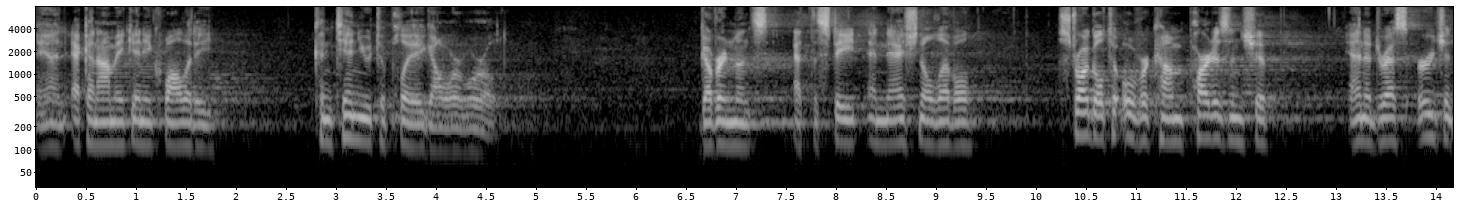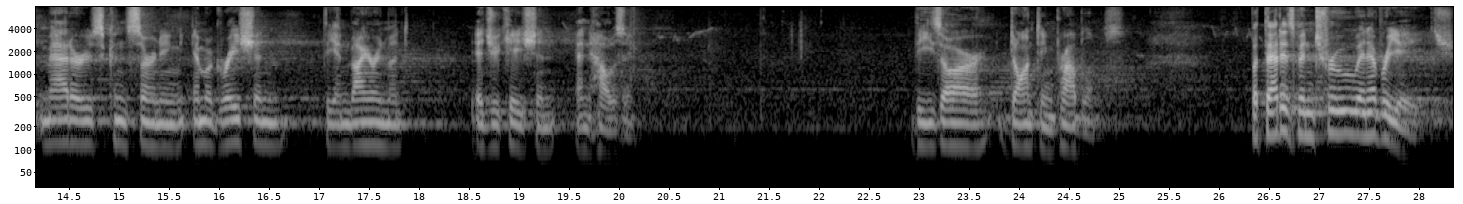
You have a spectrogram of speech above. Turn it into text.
and economic inequality continue to plague our world. Governments at the state and national level struggle to overcome partisanship and address urgent matters concerning immigration, the environment, education, and housing. These are daunting problems. But that has been true in every age.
